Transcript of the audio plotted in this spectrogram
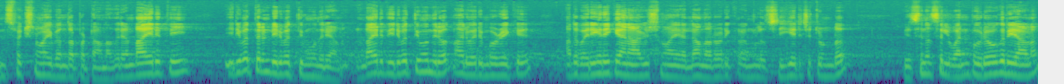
ഇൻസ്പെക്ഷനുമായി ബന്ധപ്പെട്ടാണ്. അത് രണ്ടായിരത്തി ഇരുപത്തിരണ്ട് ഇരുപത്തി മൂന്നിലാണ് രണ്ടായിരത്തി ഇരുപത്തി മൂന്ന് ഇരുപത്തിനാല് വരുമ്പോഴേക്ക് അത് പരിഹരിക്കാൻ ആവശ്യമായ എല്ലാ നടപടിക്രമങ്ങളും സ്വീകരിച്ചിട്ടുണ്ട്. ബിസിനസ്സിൽ വൻ പുരോഗതിയാണ്.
